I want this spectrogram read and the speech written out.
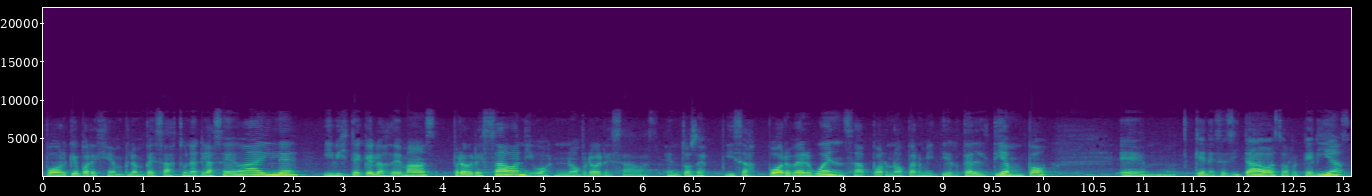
porque, por ejemplo, empezaste una clase de baile y viste que los demás progresaban y vos no progresabas. Entonces, quizás por vergüenza, por no permitirte el tiempo em, que necesitabas o requerías,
